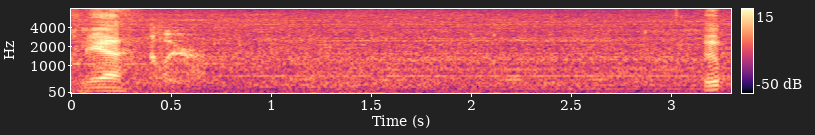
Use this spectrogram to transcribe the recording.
เคลียร์ปึ๊บ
